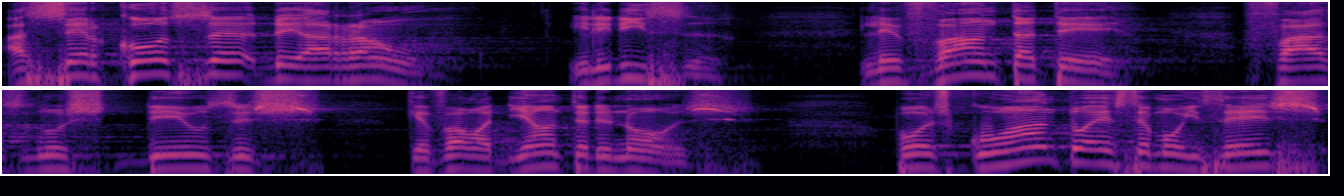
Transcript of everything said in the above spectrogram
acercou-se de Arão e lhe disse: Levanta-te, faz-nos deuses que vão adiante de nós. Pois quanto a esse Moisés,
